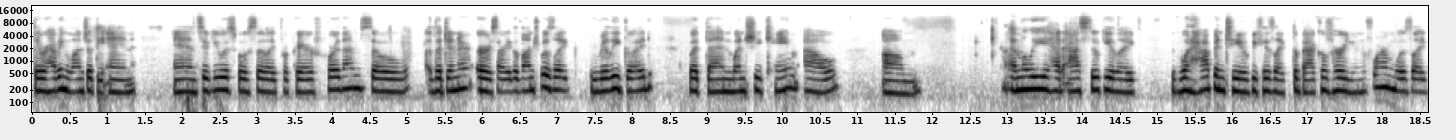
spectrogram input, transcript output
they were having lunch at the inn. And Sookie was supposed to like prepare for them. So the dinner, or sorry, the lunch was like really good. But then when she came out, um, Emily had asked Sookie like, "What happened to you?" Because like the back of her uniform was like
